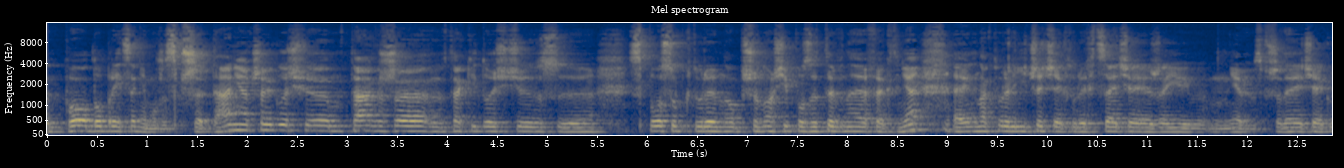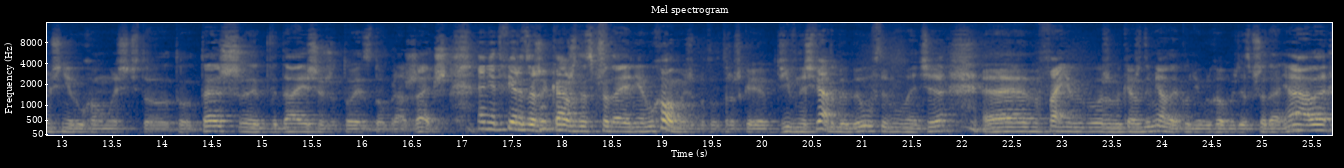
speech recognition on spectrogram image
e, po dobrej cenie, może sprzedania czegoś e, także w taki dość e, sposób, który no, przynosi pozytywny efekt, nie? E, na który liczycie, który chcecie, jeżeli, nie wiem, sprzedajecie jakąś nieruchomość, to, to też e, wydaje się, że to jest dobra rzecz. Ja nie twierdzę, że każdy sprzedaje nieruchomość, bo to troszkę dziwny świat by był w tym momencie. E, Fajnie by było, żeby każdy miał taką nieruchomość do sprzedania, ale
